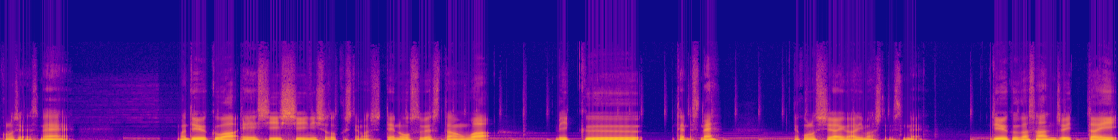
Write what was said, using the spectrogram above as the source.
この試合ですね。まあ、デュークは ACC に所属してまして、ノースウェスタンはビッグ10ですね。で、この試合がありましてですね、デュークが31対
